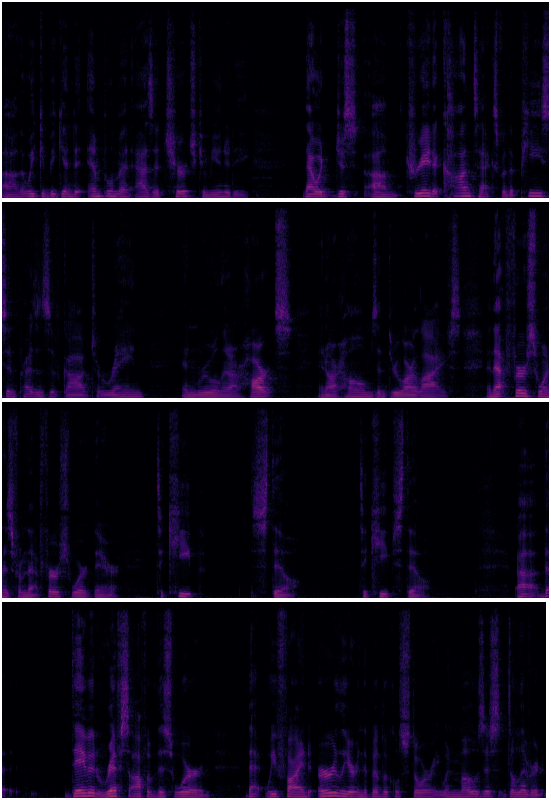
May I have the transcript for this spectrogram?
uh, that we can begin to implement as a church community that would just um, create a context for the peace and presence of god to reign and rule in our hearts in our homes and through our lives. And that first one is from that first word there to keep still. To keep still. Uh, the, David riffs off of this word that we find earlier in the biblical story when Moses delivered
